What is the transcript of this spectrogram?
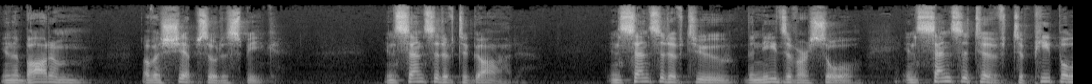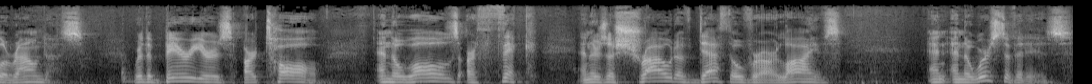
in the bottom of a ship, so to speak, insensitive to God, insensitive to the needs of our soul, insensitive to people around us, where the barriers are tall and the walls are thick and there's a shroud of death over our lives. And, and the worst of it is,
